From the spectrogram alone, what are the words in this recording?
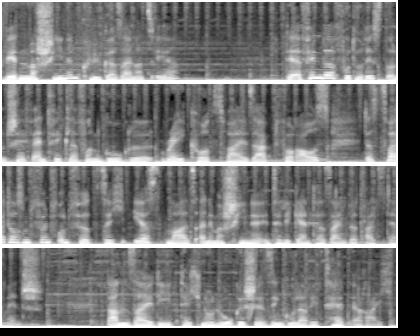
Werden Maschinen klüger sein als er? Der Erfinder, Futurist und Chefentwickler von Google, Ray Kurzweil, sagt voraus, dass 2045 erstmals eine Maschine intelligenter sein wird als der Mensch. Dann sei die technologische Singularität erreicht.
